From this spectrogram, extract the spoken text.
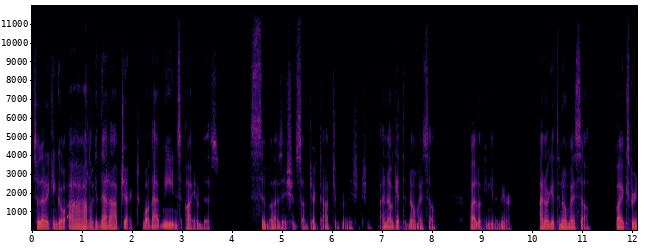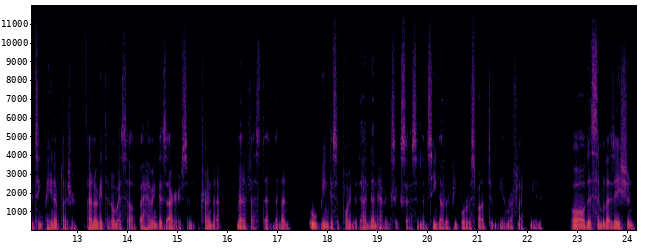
so that it can go, ah, look at that object. Well, that means I am this. Symbolization, subject object relationship. I now get to know myself by looking in a mirror. I now get to know myself by experiencing pain and pleasure. I now get to know myself by having desires and trying to manifest them and then oh, being disappointed and then having success and then seeing other people respond to me and reflect me. And all this symbolization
